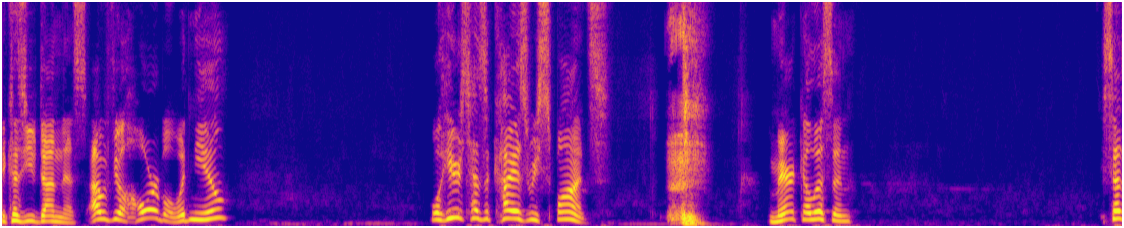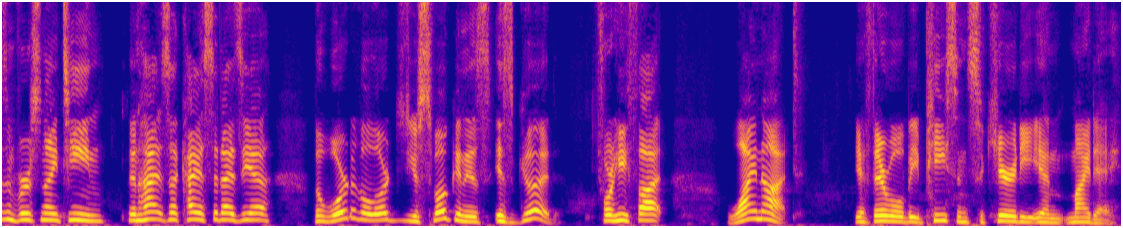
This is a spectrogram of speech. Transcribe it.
because you've done this? I would feel horrible, wouldn't you? Well, here's Hezekiah's response America, listen. He says in verse 19, Then Hezekiah said Isaiah, The word of the Lord you've spoken is, is good. For he thought, Why not? if there will be peace and security in my day.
